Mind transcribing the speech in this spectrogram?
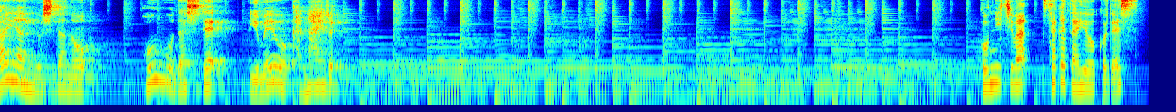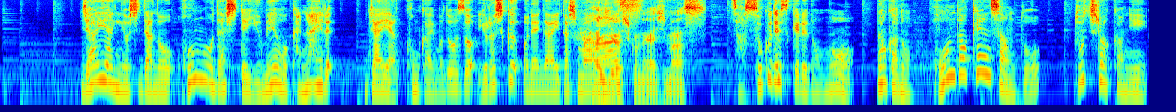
ャイアン吉田の本を出して夢を叶える。こんにちは坂田陽子です。ジャイアン吉田の本を出して夢を叶える。ジャイアン今回もどうぞよろしくお願いいたします。はい、よろしくお願いします。早速ですけれどもなんかあの本田健さんとどちらかに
